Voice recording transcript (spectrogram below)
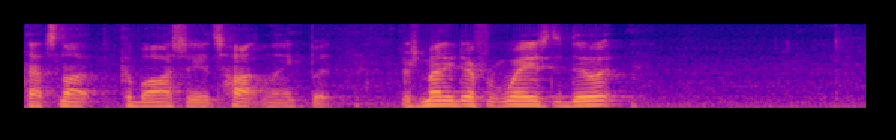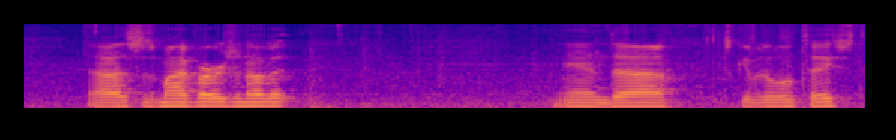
that's not kibasi, it's hot link, but there's many different ways to do it. Uh, this is my version of it. And uh, let's give it a little taste.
